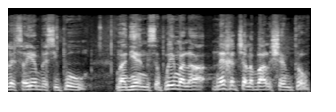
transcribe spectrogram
לסיים בסיפור מעניין. מספרים על הנכד של הבעל שם טוב.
